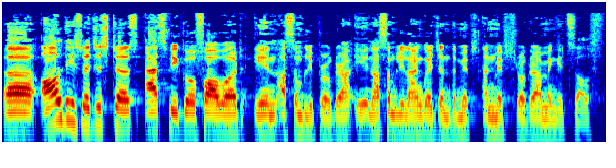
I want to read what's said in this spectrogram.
uh, all these registers as we go forward in assembly program, in assembly language, and the MIPS and MIPS programming itself.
